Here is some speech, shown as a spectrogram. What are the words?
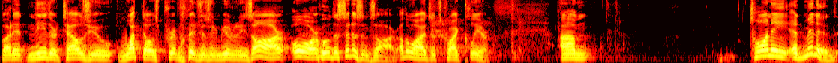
but it neither tells you what those privileges and immunities are or who the citizens are. Otherwise, it's quite clear. Um, Taney admitted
